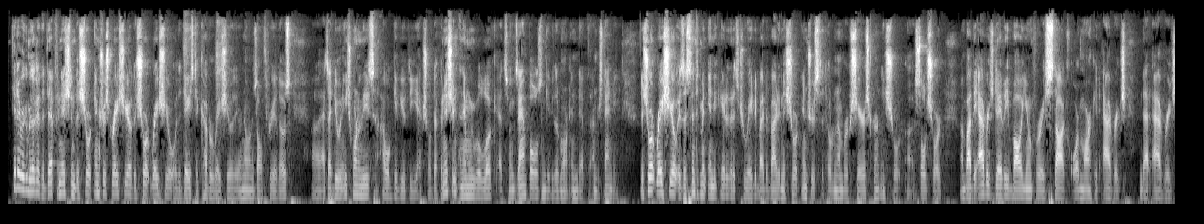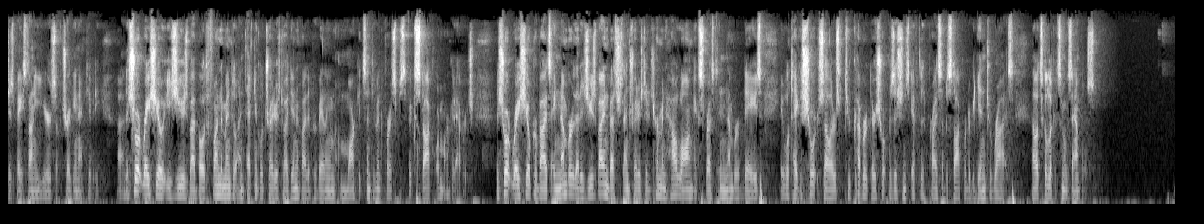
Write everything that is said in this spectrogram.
Today we're going to be looking at the definition of the short interest ratio, the short ratio, or the days to cover ratio. They are known as all three of those. Uh, as I do in each one of these, I will give you the actual definition, and then we will look at some examples and give you a little more in-depth understanding. The short ratio is a sentiment indicator that is created by dividing the short interest, the total number of shares currently short, uh, sold short, um, by the average daily volume for a stock or market average. That average is based on a years of trading activity. Uh, the short ratio is used by both fundamental and technical traders to identify the prevailing market sentiment for a specific stock or market average. The short ratio provides a number that is used by investors and traders to determine how long, expressed in number of days, it will take short sellers to cover their short positions if the price of a stock were to begin to rise. Now let's go look at some examples.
